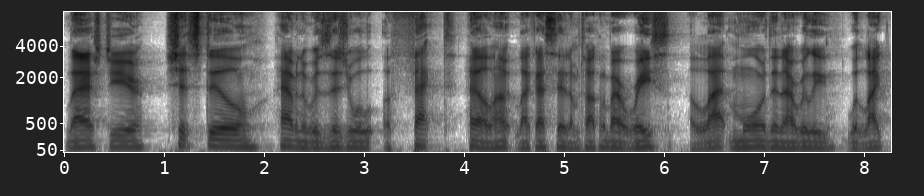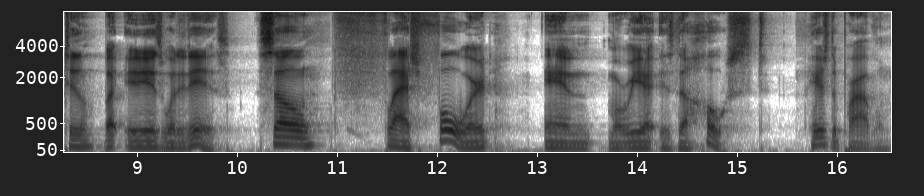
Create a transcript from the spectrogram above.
last year. Shit still having a residual effect. Hell, I, like I said, I'm talking about race a lot more than I really would like to, but it is what it is. So, flash forward, and Maria is the host. Here's the problem.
